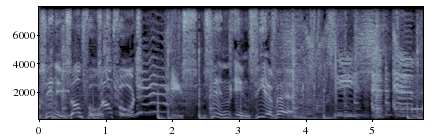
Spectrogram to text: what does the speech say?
Zin in Zandvoort, Zandvoort is zin in ZFM. ZFM.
